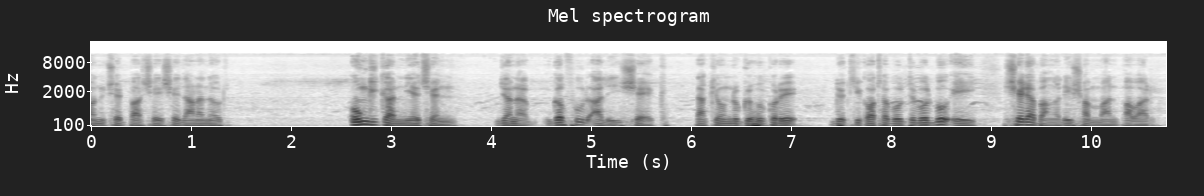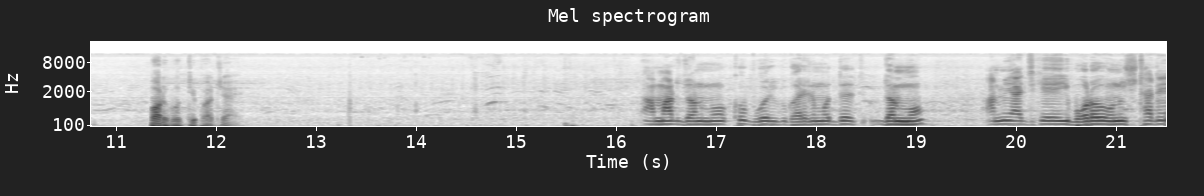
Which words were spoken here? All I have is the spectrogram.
মানুষের পাশে এসে দাঁড়ানোর অঙ্গীকার নিয়েছেন জনাব গফুর আলী শেখ। তাকে অনুগ্রহ করে দু একটি কথা বলতে বলব, এই সেরা বাঙালি সম্মান পাওয়ার পরবর্তী পর্যায়ে। আমার জন্ম খুব গরিব ঘরের মধ্যে জন্ম। আমি আজকে এই বড় অনুষ্ঠানে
